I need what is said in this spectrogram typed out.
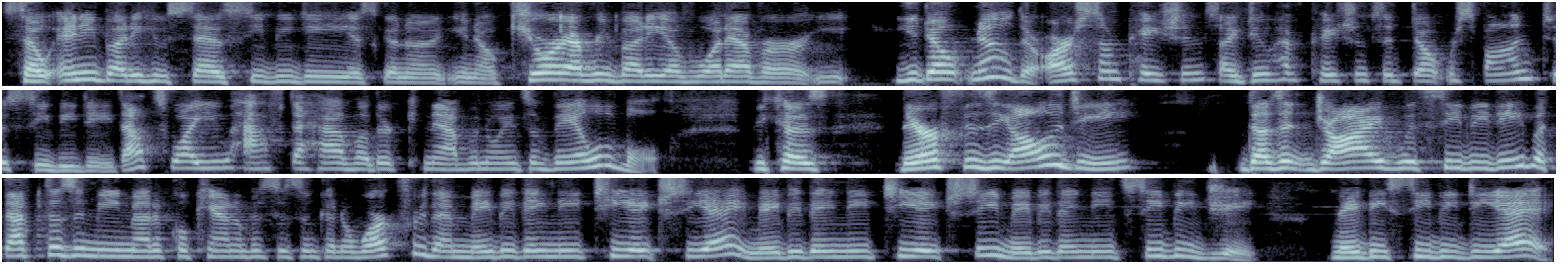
So anybody who says CBD is going to, you know, cure everybody of whatever, you, you don't know. There are some patients, I do have patients that don't respond to CBD. That's why you have to have other cannabinoids available because their physiology doesn't jive with CBD, but that doesn't mean medical cannabis isn't going to work for them. Maybe they need THCA, maybe they need THC, maybe they need CBG, maybe CBDA.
